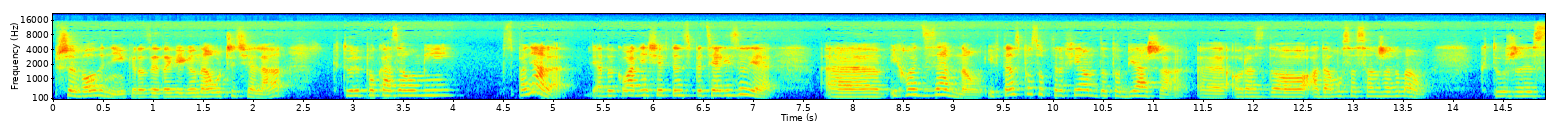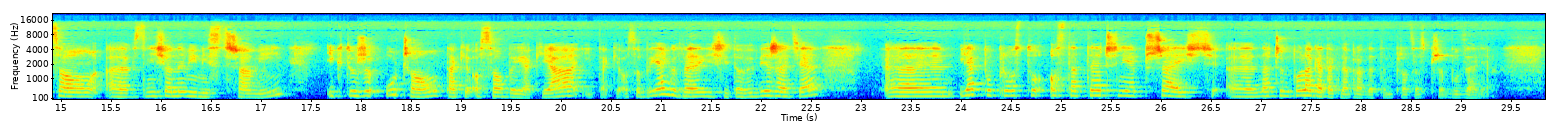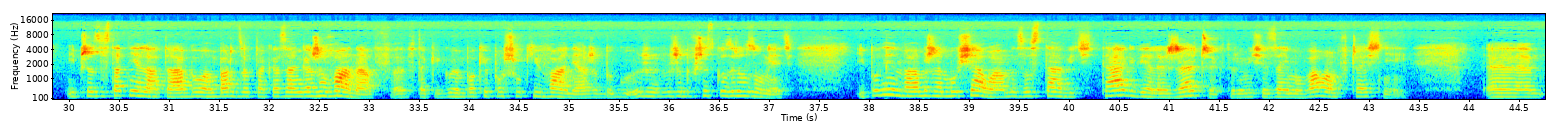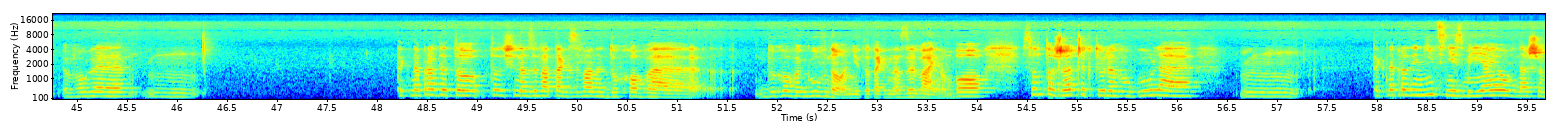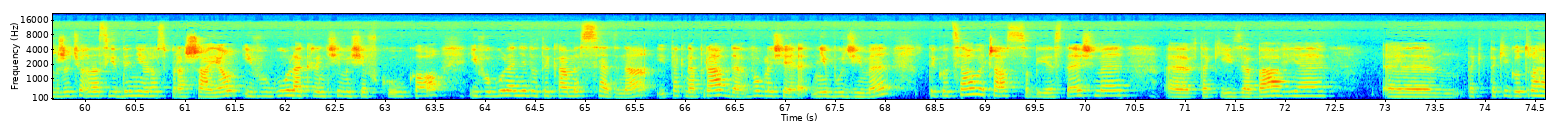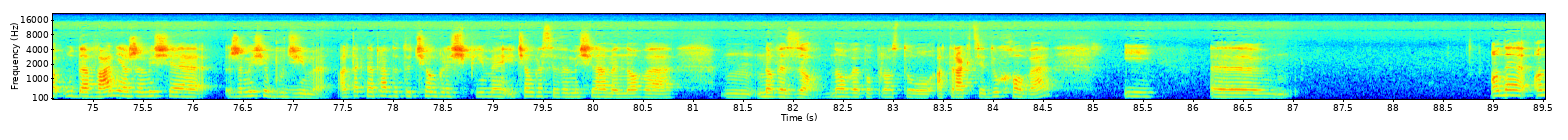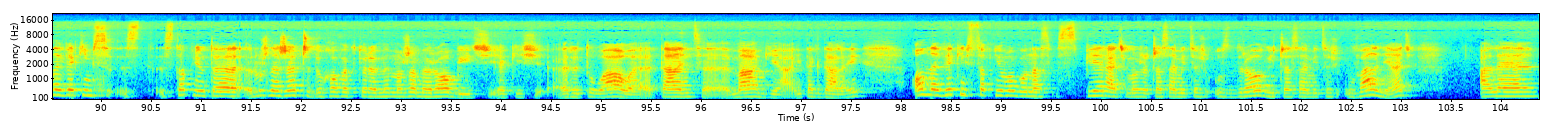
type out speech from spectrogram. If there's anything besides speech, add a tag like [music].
przewodnik, rodzaj takiego nauczyciela, który pokazał mi wspaniale. Ja dokładnie się w tym specjalizuję. E, I chodź ze mną. I w ten sposób trafiłam do Tobiasza e, oraz do Adamusa Saint-Germain, którzy są e, wzniesionymi mistrzami i którzy uczą takie osoby jak ja i takie osoby jak wy, jeśli to wybierzecie, e, jak po prostu ostatecznie przejść, e, na czym polega tak naprawdę ten proces przebudzenia. I przez ostatnie lata byłam bardzo taka zaangażowana w, w takie głębokie poszukiwania, żeby, żeby wszystko zrozumieć. I powiem Wam, że musiałam zostawić tak wiele rzeczy, którymi się zajmowałam wcześniej. E, w ogóle mm, tak naprawdę to, to się nazywa tak zwane duchowe, duchowe gówno, oni to tak nazywają, bo są to rzeczy, które w ogóle mm, tak naprawdę nic nie zmieniają w naszym życiu, a nas jedynie rozpraszają i w ogóle kręcimy się w kółko i w ogóle nie dotykamy sedna i tak naprawdę w ogóle się nie budzimy, tylko cały czas sobie jesteśmy e, w takiej zabawie, tak, takiego trochę udawania, że my, się, że my się budzimy, ale tak naprawdę to ciągle śpimy i ciągle sobie wymyślamy nowe, mm, nowe zo, nowe po prostu atrakcje duchowe. I one, one w jakimś stopniu te różne rzeczy duchowe, które my możemy robić, jakieś rytuały, tańce, magia i tak dalej, one w jakimś stopniu mogą nas wspierać, może czasami coś uzdrowić, czasami coś uwalniać, ale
